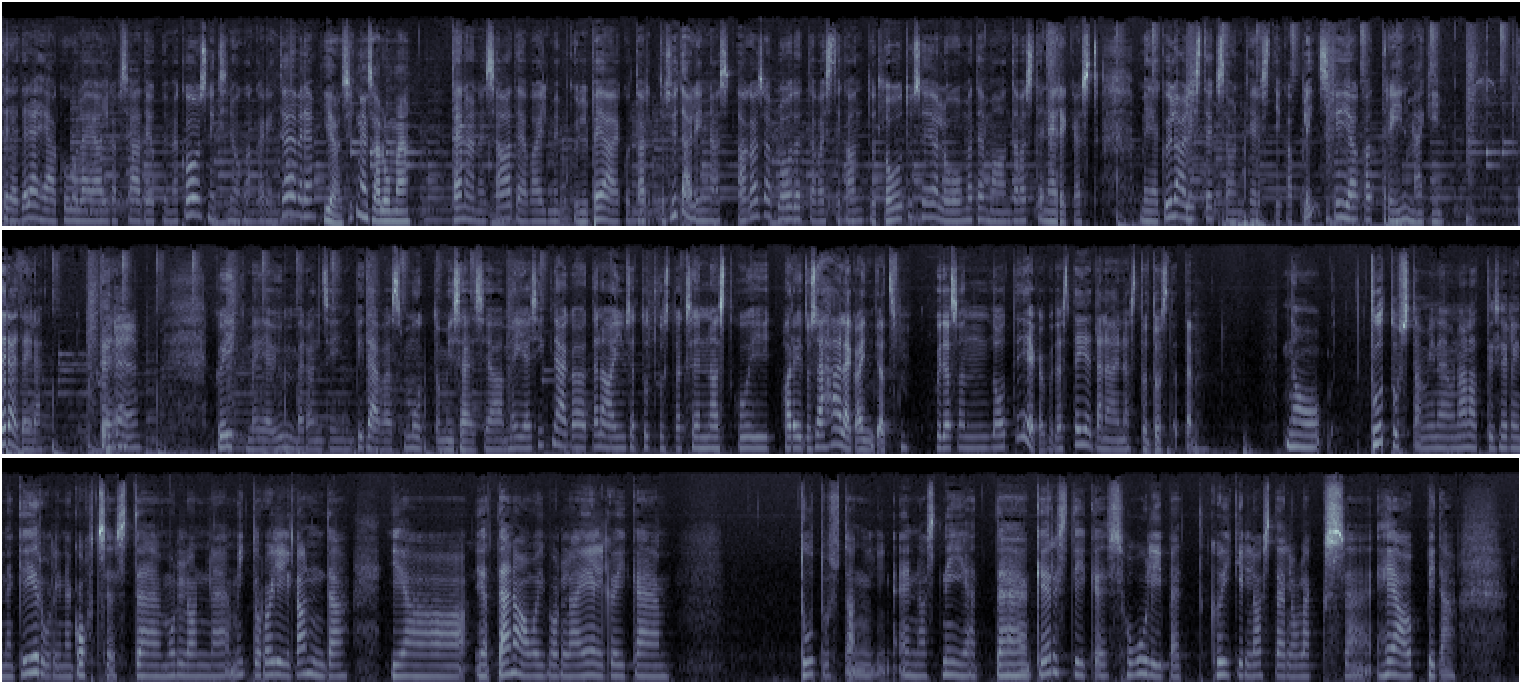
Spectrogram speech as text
tere, tere, hea kuulaja, algab saade Õpime koos ning sinuga on Karin Tõevere. ja Signe Salumäe. tänane saade valmib küll peaaegu Tartu südalinnas, aga saab loodetavasti kantud looduse ja loomade maandavast energiast. meie külalisteks on Kersti Kaplinski ja Katriin Mägi. tere teile. tere kõik meie ümber on siin pidevas muutumises ja meie Signega täna ilmselt tutvustaks ennast kui hariduse häälekandjad. kuidas on lood teiega, kuidas teie täna ennast tutvustate? no tutvustamine on alati selline keeruline koht, sest äh, mul on äh, mitu rolli kanda ja, ja täna võib-olla eelkõige tutvustan ennast nii, et äh, Kersti, kes hoolib, et kõigil lastel oleks hea õppida,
